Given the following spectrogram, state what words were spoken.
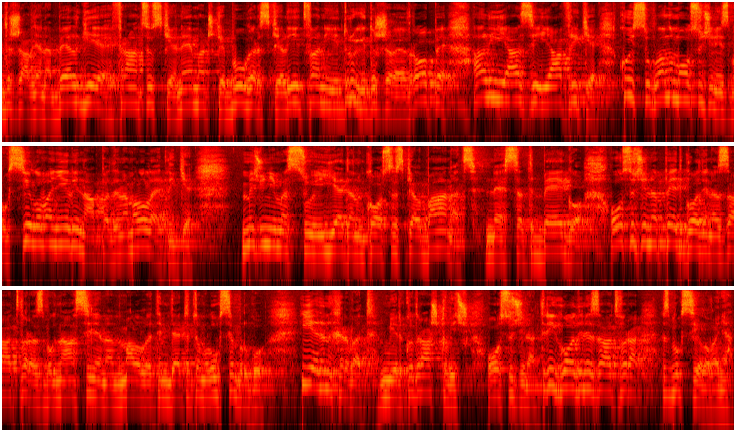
državljana Belgije, Francuske, Nemačke, Bugarske, Litvanije i drugih država Evrope, ali i Azije i Afrike, koji su uglavnom osuđeni zbog silovanja ili napada na maloletnike. Među njima su i jedan kosovski albanac, Nesat Bego, osuđen na pet godina zatvora zbog nasilja nad maloletnim detetom u Luksemburgu i jedan Hrvat, Mirko Drašković, osuđen na tri godine zatvora zbog silovanja.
